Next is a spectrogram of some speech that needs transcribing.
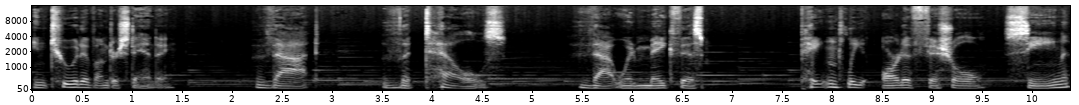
intuitive understanding that the tells that would make this patently artificial scene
